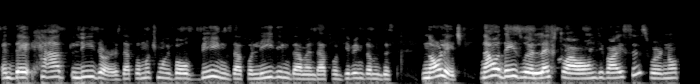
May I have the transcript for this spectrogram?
and they had leaders that were much more evolved beings that were leading them and that were giving them this knowledge. Nowadays, we're left to our own devices. We're not,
